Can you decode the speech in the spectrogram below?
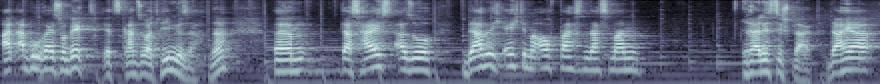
ein abrufreiches Objekt, jetzt ganz übertrieben gesagt. Ne? Ähm, das heißt also, da würde ich echt immer aufpassen, dass man realistisch bleibt. Daher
